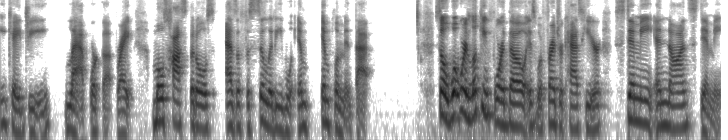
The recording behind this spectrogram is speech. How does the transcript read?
EKG, lab workup, right? Most hospitals as a facility will Im- implement that. So, what we're looking for though is what Frederick has here STEMI and non STEMI.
